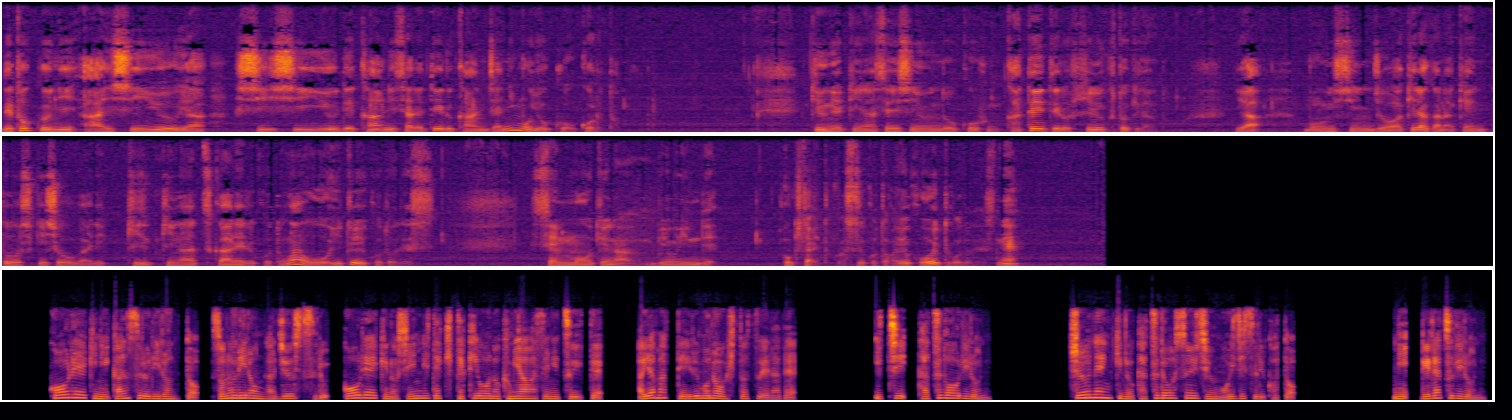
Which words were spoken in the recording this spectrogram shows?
で特に ICU や CCU で管理されている患者にもよく起こると。急激な精神運動興奮、カテーテルを引き抜くときだと。や、問診上明らかな検討式障害で気が疲れることが多いということです。専門というのは病院で起きたりとかすることがよく多いということですね。高齢期に関する理論とその理論が重視する高齢期の心理的適応の組み合わせについて誤っているものを一つ選べ。1、活動理論。中年期の活動水準を維持すること。2、離脱理論。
